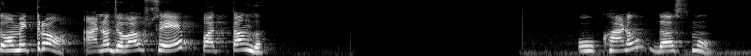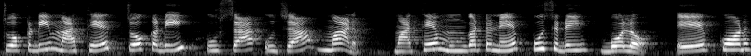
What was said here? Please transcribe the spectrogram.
તો મિત્રો, આનો જવાબ છે પતંગ. ઉખાણું દસમું. ચોકડી માથે ચોકડી ઉષા ઊંચા માળ. માથે મુંગટને પૂછડી. બોલો, એ કોણ?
